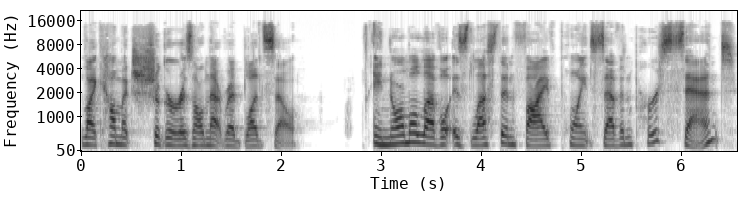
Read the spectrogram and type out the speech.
like how much sugar is on that red blood cell. A normal level is less than 5.7%.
